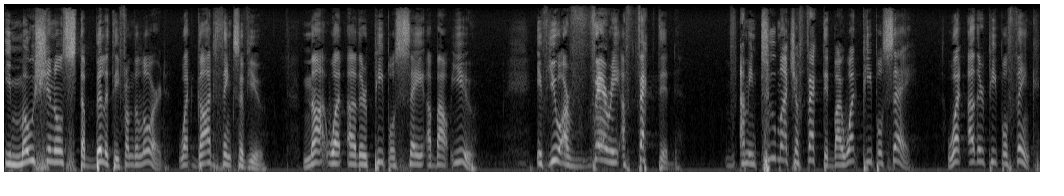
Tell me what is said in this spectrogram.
emotional stability from the Lord, what God thinks of you, not what other people say about you. If you are very affected, I mean, too much affected by what people say, what other people think,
